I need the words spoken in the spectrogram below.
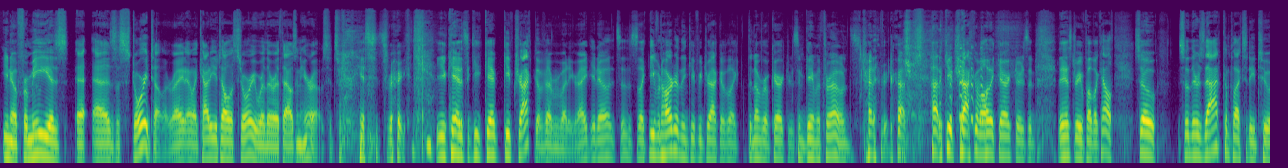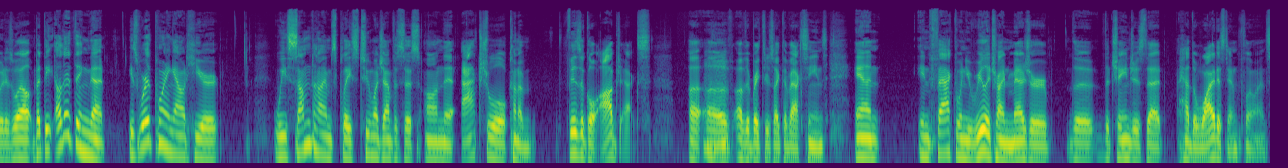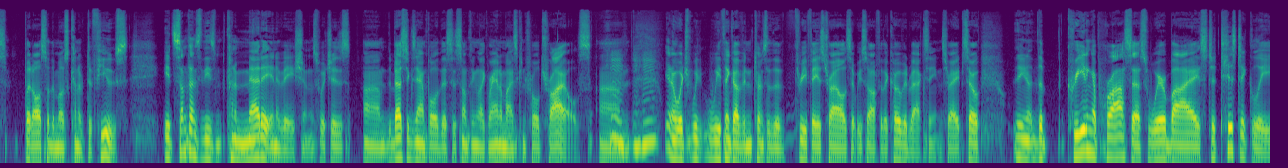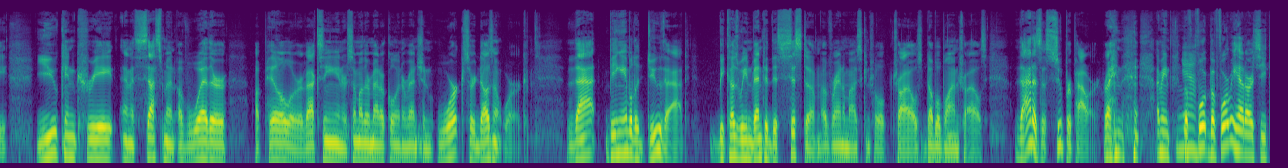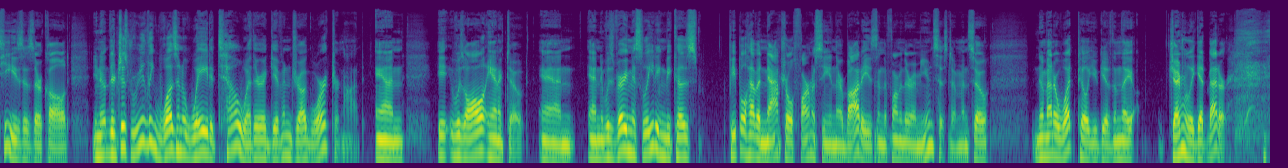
You know for me as as a storyteller right? Like how do you tell a story where there are a thousand heroes? It's it's, it's very you can't you can't keep track of everybody right? You know it's, it's like even harder than keeping track of like the number of characters in game of thrones trying to figure out how to keep track of all the characters and the history of public health. So so there's that complexity to it as well. But the other thing that is worth pointing out here we sometimes place too much emphasis on the actual kind of physical objects uh, mm-hmm. of of the breakthroughs like the vaccines and in fact when you really try and measure the the changes that had the widest influence but also the most kind of diffuse it's sometimes these kind of meta innovations, which is um, the best example of this is something like randomized controlled trials, um, mm-hmm. you know, which we, we think of in terms of the three phase trials that we saw for the COVID vaccines, right? So, you know, the creating a process whereby statistically you can create an assessment of whether a pill or a vaccine or some other medical intervention works or doesn't work. That being able to do that because we invented this system of randomized controlled trials, double blind trials, that is a superpower, right? I mean, Yeah. before before we had RCTs as they're called, you know, there just really wasn't a way to tell whether a given drug worked or not. And it, it was all anecdote and and it was very misleading because people have a natural pharmacy in their bodies in the form of their immune system. And so no matter what pill you give them, they generally get better.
